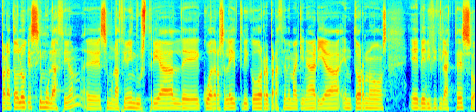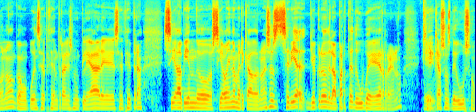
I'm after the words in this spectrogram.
Para todo lo que es simulación, eh, simulación industrial de cuadros eléctricos, reparación de maquinaria, entornos eh, de difícil acceso, ¿no? Como pueden ser centrales nucleares, etcétera, sigue habiendo, sigue habiendo mercado, ¿no? Eso sería, yo creo, de la parte de VR, ¿no? Eh, casos de uso.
